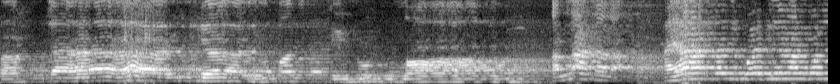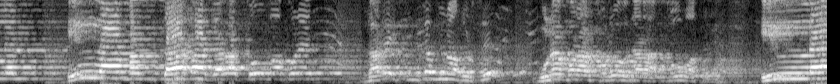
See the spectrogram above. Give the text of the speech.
فأولئك يبدل الله আল্লাহ তাআলা আয়াত নাযিল করে দিলেন আর বললেন, ইল্লা যারা তওবা করে যারা তিনটা গুনাহ করছে, গুনাহ করার পরেও যারা তওবা করে, ইল্লা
